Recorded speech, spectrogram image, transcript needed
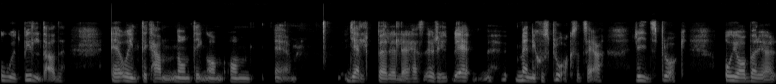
outbildad eh, och inte kan någonting om, om eh, hjälper eller häst, eh, människospråk så att säga, ridspråk och jag börjar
